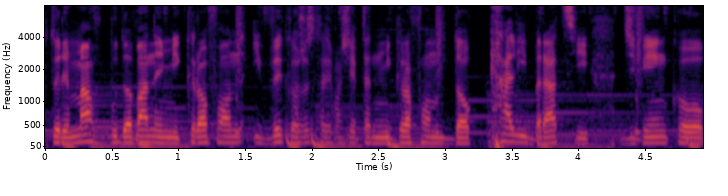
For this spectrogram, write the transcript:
który ma wbudowany mikrofon i wykorzystać właśnie ten mikrofon do kalibracji dźwięku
